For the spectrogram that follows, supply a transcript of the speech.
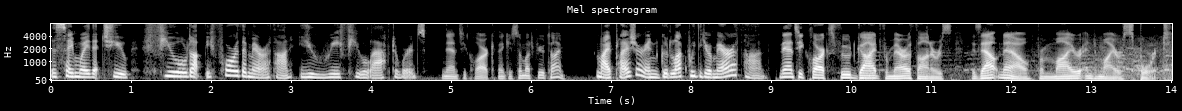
The same way that you fueled up before the marathon, you refuel afterwards. Nancy Clark, thank you so much for your time. My pleasure, and good luck with your marathon. Nancy Clark's food guide for marathoners is out now from Meyer and Meyer Sport.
